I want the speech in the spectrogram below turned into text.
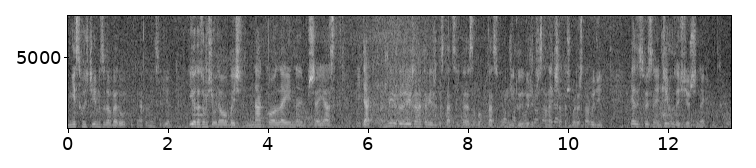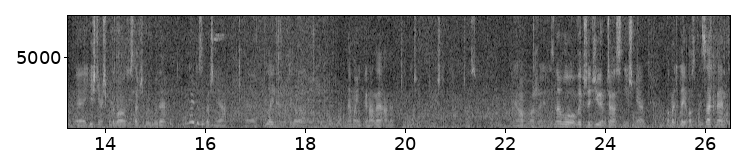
nie schodziłem z roweru, tutaj na pewno nie schodziłem i od razu mi się udało wejść na kolejny przejazd. I tak, my już dojeżdżamy prawie do stacji. To jest obok Plac Unii, tu jest duży przystanek, trzeba też uważać na ludzi. Ja ze swojej strony dziękuję za dzisiejszy odcinek. E, jeśli Wam się podobało, zostawcie w górę. No i do zobaczenia e, w kolejnym materiale na moim kanale, ale poczekajcie, tu jeszcze czasu. O Boże, znowu wyprzedziłem czas niż miałem. Mamy tutaj ostry zakręt.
